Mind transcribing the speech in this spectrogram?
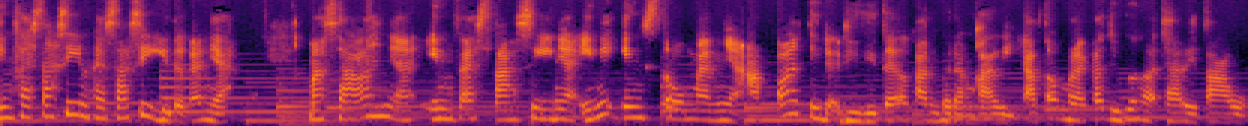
investasi investasi gitu kan ya. Masalahnya investasinya ini instrumennya apa tidak didetailkan barangkali atau mereka juga nggak cari tahu.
